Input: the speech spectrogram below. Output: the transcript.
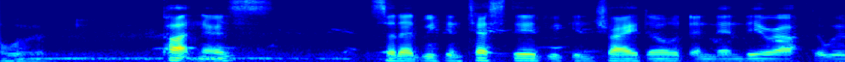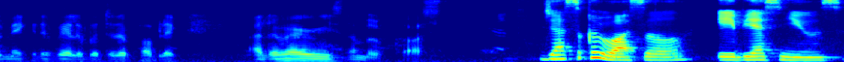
our partners so that we can test it, we can try it out, and then thereafter we'll make it available to the public at a very reasonable cost. Jessica Russell, ABS News.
